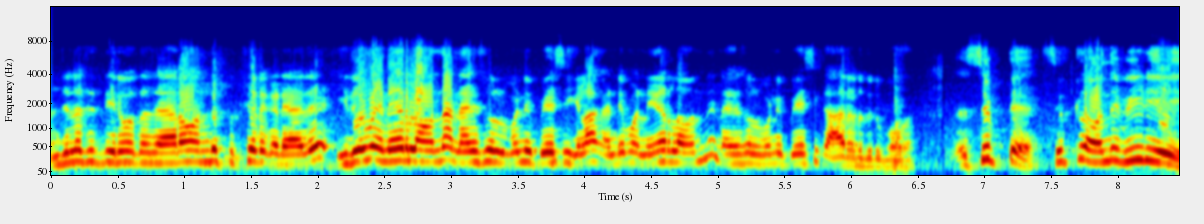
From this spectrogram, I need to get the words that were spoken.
அஞ்சு லட்சத்தி இருபத்தஞ்சாயிரம் வந்து பிக்சடு கிடையாது. இதுவுமே நேர்ல வந்தா நெகசூல் பண்ணி பேசிக்கலாம். கண்டிப்பா நேர்ல வந்து நெகசூல் பண்ணி பேசி கார் எடுத்துட்டு போங்க. ஸ்விஃப்ட் ஸ்விஃப்ட்ல வந்து விடிஐ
